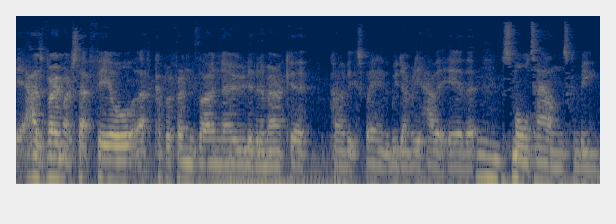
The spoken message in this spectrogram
it has very much that feel. A couple of friends that I know live in America kind of explaining that we don't really have it here. That Mm. small towns can be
